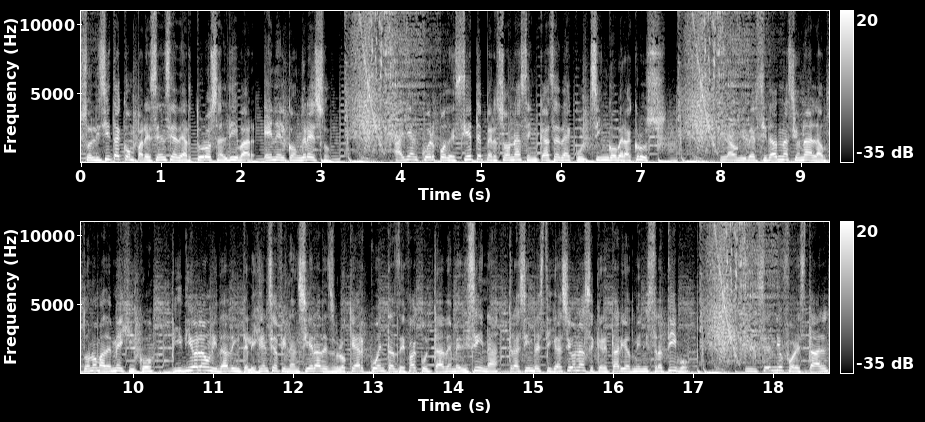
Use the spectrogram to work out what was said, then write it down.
solicita comparecencia de Arturo Saldívar en el Congreso. Hayan cuerpo de siete personas en casa de Acultzingo, Veracruz. La Universidad Nacional Autónoma de México pidió a la Unidad de Inteligencia Financiera desbloquear cuentas de Facultad de Medicina tras investigación a secretario administrativo. Incendio forestal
